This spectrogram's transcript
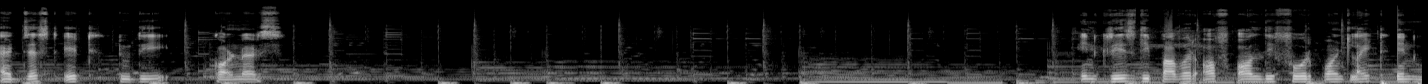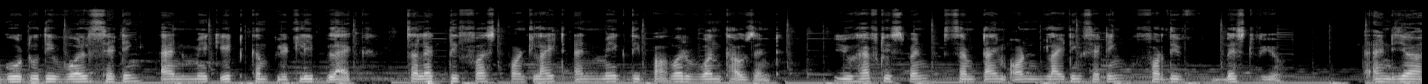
adjust it to the corners increase the power of all the 4 point light then go to the world setting and make it completely black Select the first point light and make the power 1000. You have to spend some time on lighting setting for the best view. And yeah,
